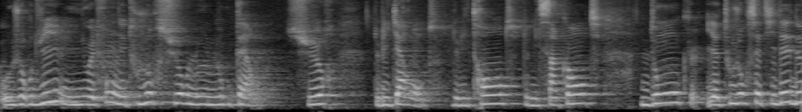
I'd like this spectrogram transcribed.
aujourd'hui, une nouvelle fois, on est toujours sur le long terme, sur 2040, 2030, 2050. Donc il y a toujours cette idée de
